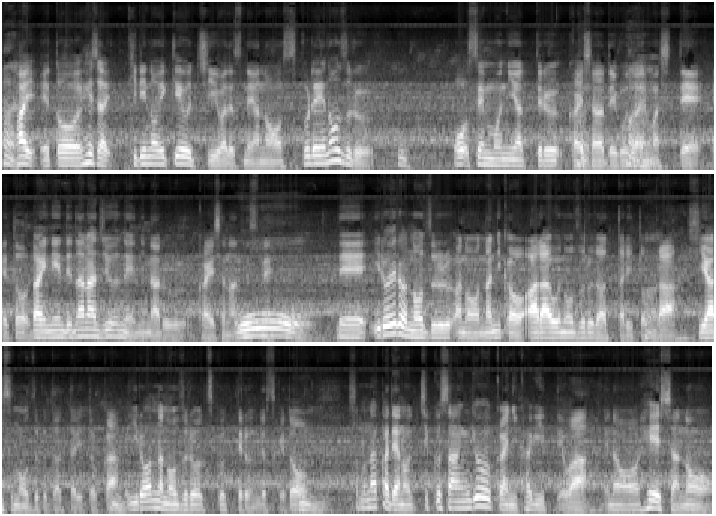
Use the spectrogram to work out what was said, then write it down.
ははいい、えっ、と弊社霧の池内はですねあのスプレーノズルを専門にやってる会社でございまして、えっと、来年で70年になる会社なんですね。おでいろいろノズルあの何かを洗うノズルだったりとか、は冷やすノズルだったりとか、うん。いろんなノズルを作ってるんですけど、うん。その中であの畜産業界に限ってはあの弊社の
